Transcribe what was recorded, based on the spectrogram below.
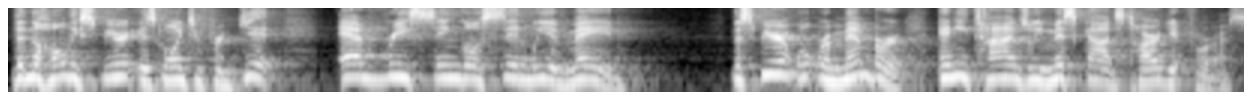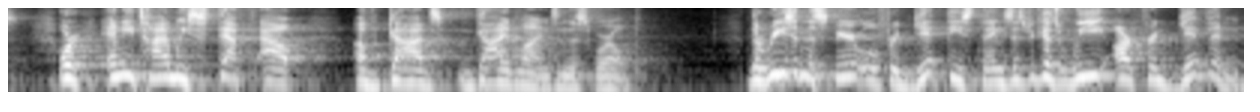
Then the Holy Spirit is going to forget every single sin we have made. The Spirit won't remember any times we missed God's target for us or any time we stepped out of God's guidelines in this world. The reason the Spirit will forget these things is because we are forgiven.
